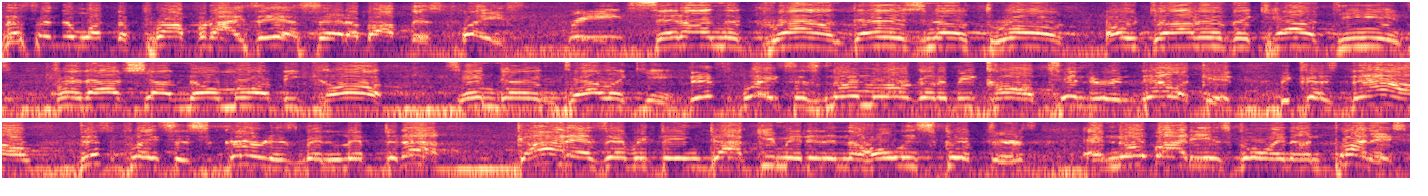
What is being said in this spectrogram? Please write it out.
listen to what the prophet Isaiah said about this place. Read. Sit on the ground, there is no throne, O daughter of the Chaldeans, for thou shalt no more be called tender and delicate. This place is no more going to be called tender and delicate because now this place's skirt has been lifted up. God has everything documented in the Holy Scriptures, and nobody is going unpunished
